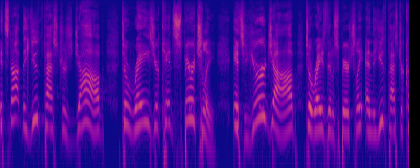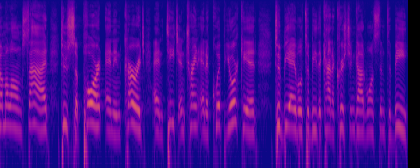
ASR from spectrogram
It's not the youth pastor's job to raise your kids spiritually. It's your job to raise them spiritually, and the youth pastor come alongside to support and encourage and teach and train and equip your kid to be able to be the kind of Christian God wants them to be.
